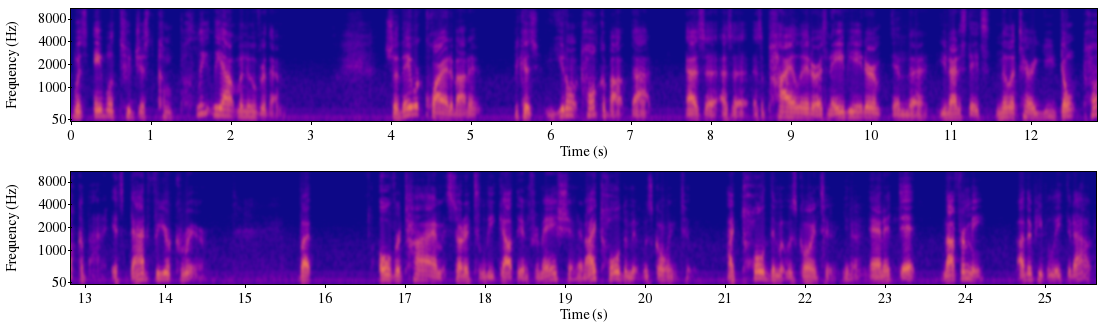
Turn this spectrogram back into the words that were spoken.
was able to just completely outmaneuver them. So they were quiet about it because you don't talk about that as a as a as a pilot or as an aviator in the United States military, you don't talk about it. It's bad for your career. But over time, it started to leak out the information, and I told them it was going to. I told them it was going to, you know, and it did. Not from me. Other people leaked it out.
